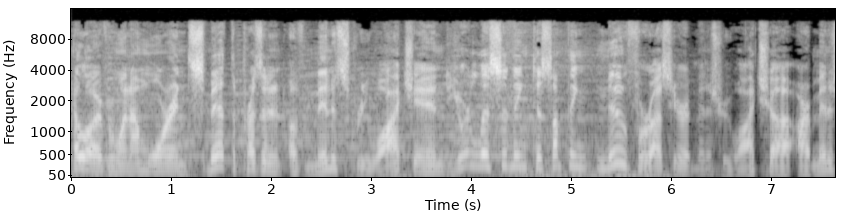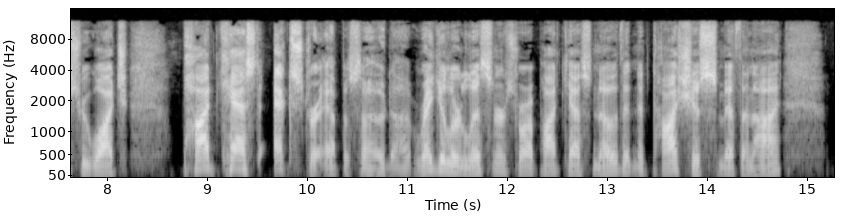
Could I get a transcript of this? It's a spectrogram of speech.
Hello, everyone. I'm Warren Smith, the president of Ministry Watch, and you're listening to something new for us here at Ministry Watch. Uh, our Ministry Watch podcast extra episode. Uh, regular listeners to our podcast know that Natasha Smith and I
